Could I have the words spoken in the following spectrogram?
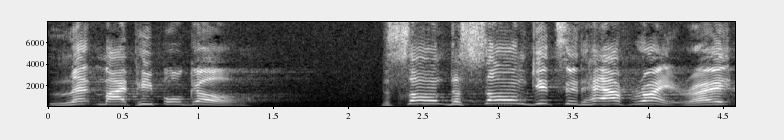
Let my people go. The song, the song gets it half right, right?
